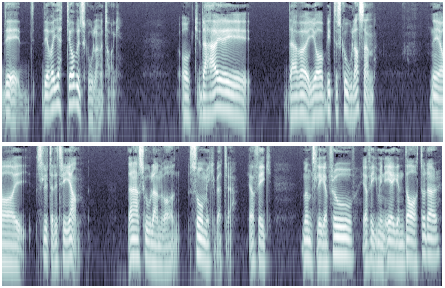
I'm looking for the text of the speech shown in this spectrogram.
det, det var jättejobbigt i skolan ett tag. Och det här är, det här var, jag bytte skola sen. När jag slutade trean. Den här skolan var så mycket bättre. Jag fick muntliga prov, jag fick min egen dator där.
